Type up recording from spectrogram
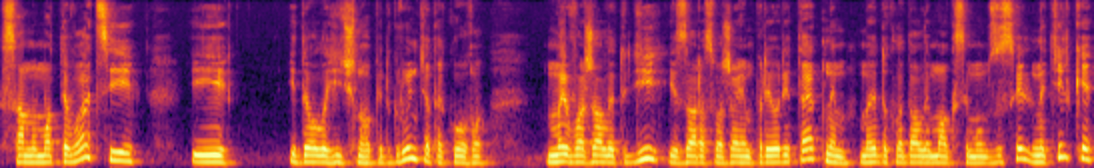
саме мотивації і ідеологічного підґрунтя такого. Ми вважали тоді і зараз вважаємо пріоритетним. Ми докладали максимум зусиль не тільки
